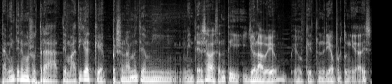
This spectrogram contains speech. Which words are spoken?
También tenemos otra temática que personalmente a mí me interesa bastante y, yo la veo, veo que tendría oportunidades.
